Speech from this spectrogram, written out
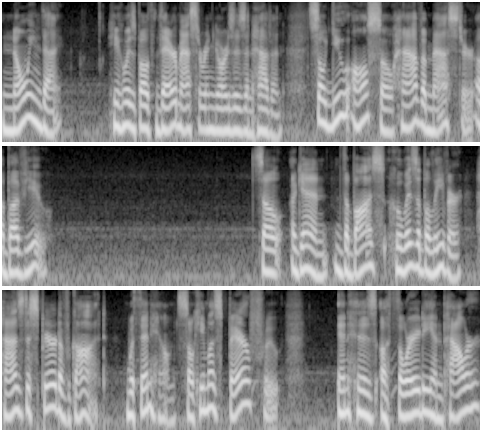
knowing that he who is both their master and yours is in heaven. So you also have a master above you. So again, the boss who is a believer has the Spirit of God within him. So he must bear fruit in his authority and power,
